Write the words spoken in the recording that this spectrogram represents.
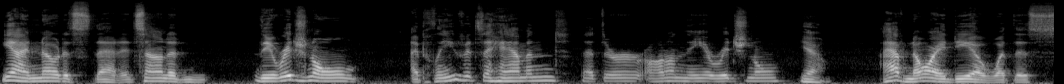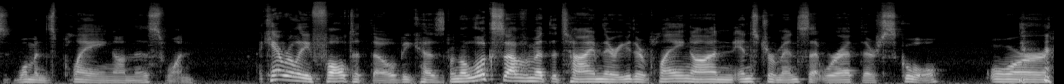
Yeah, I noticed that. It sounded. The original. I believe it's a Hammond that they're on on the original. Yeah. I have no idea what this woman's playing on this one. I can't really fault it though, because from the looks of them at the time, they're either playing on instruments that were at their school, or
